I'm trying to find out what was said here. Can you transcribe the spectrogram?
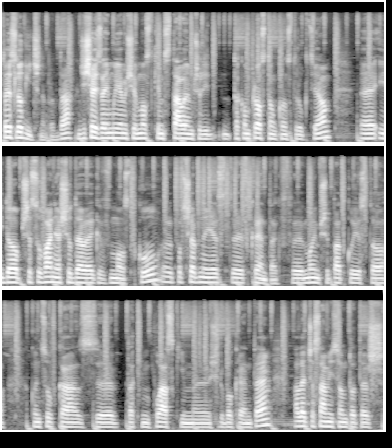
to, jest logiczne, prawda? Dzisiaj zajmujemy się mostkiem stałym, czyli taką prostą konstrukcją. E, i do przesuwania siodełek w mostku e, potrzebny jest e, wkrętak. W moim przypadku jest to końcówka z takim płaskim śrubokrętem, ale czasami są to też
